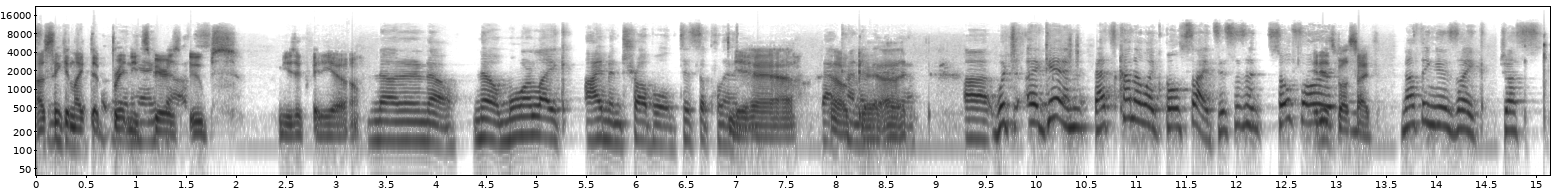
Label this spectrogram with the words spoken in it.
I was thinking like the Britney Spears handcuffs. "Oops" music video. No, no, no, no, no. More like I'm in trouble, discipline. Yeah. that Oh, kind of area. Uh, which again, that's kind of like both sides. This isn't so far. It is both sides. Nothing is like just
